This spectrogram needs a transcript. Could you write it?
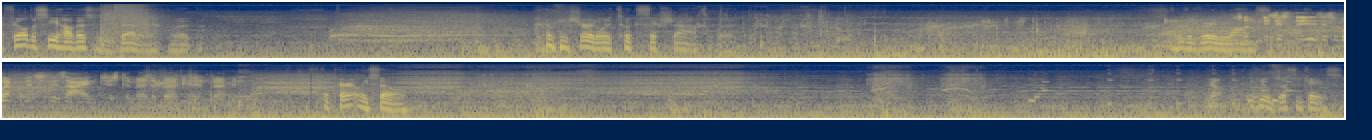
I fail to see how this is better, but I mean sure it only took six shots, but it was a very So, long is this is this a weapon that's designed just to murder Birkin and Birkin alone? apparently so. Yeah, gonna heal just in case.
